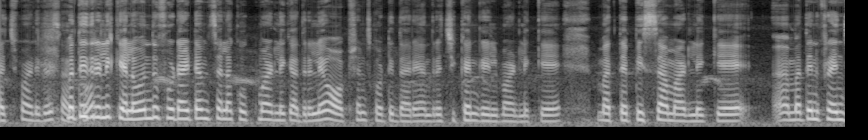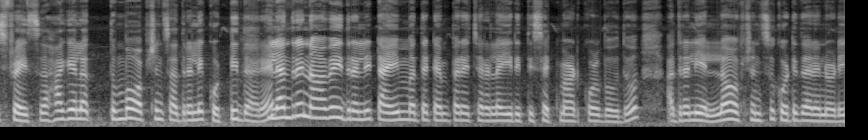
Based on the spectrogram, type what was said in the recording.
ಟಚ್ ಮಾಡಿದ್ರೆ ಸಾಕು. ಮತ್ತೆ ಇದರಲ್ಲಿ ಕೆಲವೊಂದು ಫುಡ್ ಐಟಮ್ಸ್ ಎಲ್ಲ ಕುಕ್ ಮಾಡ್ಲಿಕ್ಕೆ ಅದರಲ್ಲೇ ಆಪ್ಷನ್ಸ್ ಕೊಟ್ಟಿದ್ದಾರೆ. ಅಂದರೆ ಚಿಕನ್ ಗ್ರಿಲ್ ಮಾಡಲಿಕ್ಕೆ, ಮತ್ತು ಪಿಸ್ಸಾ ಮಾಡಲಿಕ್ಕೆ ಮತ್ತೆ ಫ್ರೆಂಚ್ ಫ್ರೈಸ್ ಹಾಗೆಲ್ಲ ತುಂಬ ಆಪ್ಷನ್ಸ್ ಅದರಲ್ಲೇ ಕೊಟ್ಟಿದ್ದಾರೆ. ಇಲ್ಲಾಂದರೆ ನಾವೇ ಇದರಲ್ಲಿ ಟೈಮ್ ಮತ್ತು ಟೆಂಪರೇಚರ್ ಎಲ್ಲ ಈ ರೀತಿ ಸೆಟ್ ಮಾಡ್ಕೊಳ್ಬೋದು. ಅದರಲ್ಲಿ ಎಲ್ಲ ಆಪ್ಷನ್ಸು ಕೊಟ್ಟಿದ್ದಾರೆ ನೋಡಿ.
